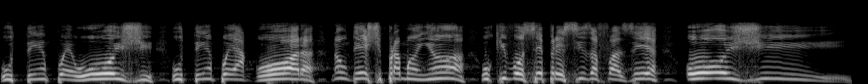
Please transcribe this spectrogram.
o tempo é hoje, o tempo é agora. Não deixe para amanhã o que você precisa fazer hoje.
